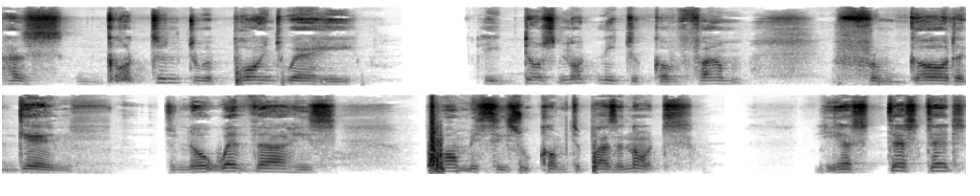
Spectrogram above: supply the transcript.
has gotten to a point where he he does not need to confirm from God again to know whether his promises will come to pass or not. He has tested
